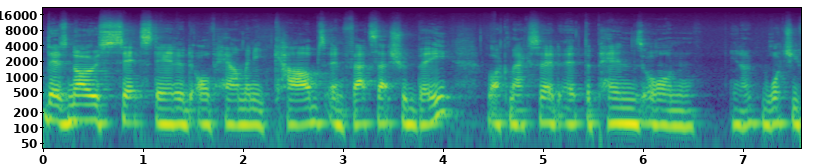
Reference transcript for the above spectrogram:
there's no set standard of how many carbs and fats that should be. Like Max said, it depends on you know what you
